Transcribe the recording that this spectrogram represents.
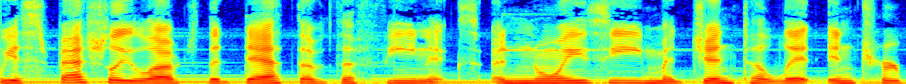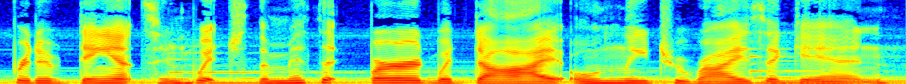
We especially loved the Death of the Phoenix, a noisy, magenta lit interpretive dance in which the mythic bird would die only to rise again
